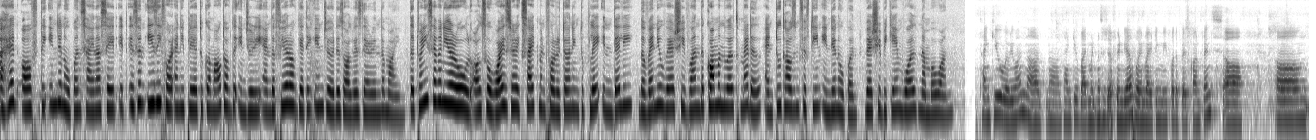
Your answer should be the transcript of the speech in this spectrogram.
Ahead of the Indian Open, Saina said it isn't easy for any player to come out of the injury and the fear of getting injured is always there in the mind. The 27 year old also voiced her excitement for returning to play in Delhi, the venue where she won the Commonwealth medal and 2015 Indian Open. Where she became world number one. Thank you, everyone. Uh, uh, thank you, Badminton Association of India, for inviting me for the press conference. Uh, um,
